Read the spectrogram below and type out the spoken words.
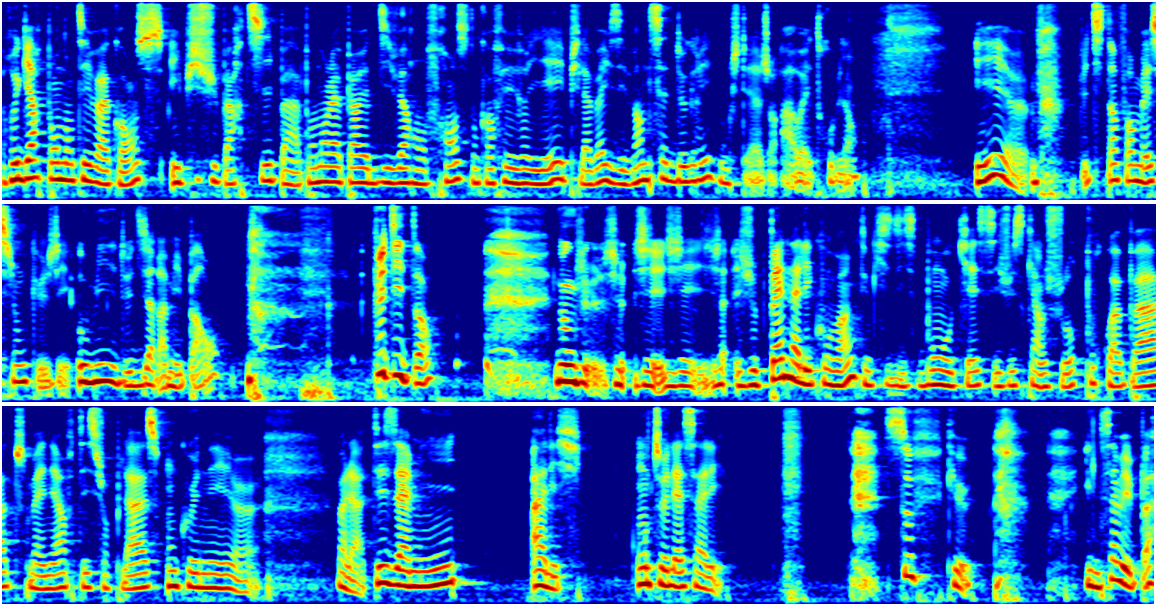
regarde pendant tes vacances. Et puis je suis partie bah, pendant la période d'hiver en France, donc en février, et puis là-bas il faisait 27 degrés, donc j'étais là genre, ah ouais, trop bien. Et euh, petite information que j'ai omis de dire à mes parents. petite, hein donc je, peine à les convaincre, donc ils disent bon ok c'est juste 15 jours, pourquoi pas, de toute manière t'es sur place, on connaît euh, voilà tes amis, allez, on te laisse aller. Sauf que ils ne savaient pas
